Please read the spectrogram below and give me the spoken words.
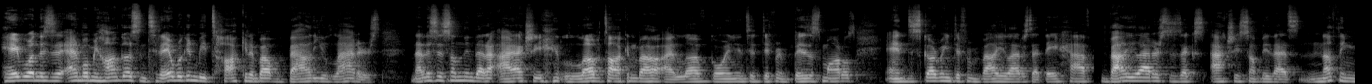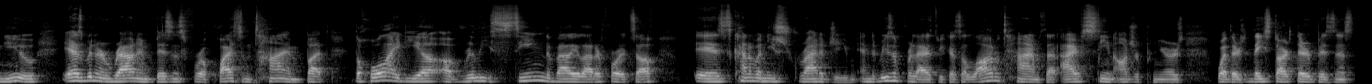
Hey everyone, this is Anbo Mijangos, and today we're going to be talking about value ladders. Now, this is something that I actually love talking about. I love going into different business models and discovering different value ladders that they have. Value ladders is actually something that's nothing new. It has been around in business for quite some time, but the whole idea of really seeing the value ladder for itself is kind of a new strategy. And the reason for that is because a lot of times that I've seen entrepreneurs, whether they start their business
